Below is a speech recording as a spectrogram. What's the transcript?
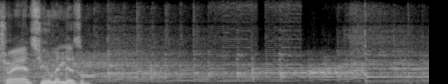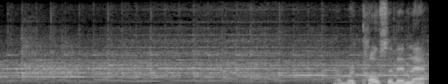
Transhumanism. And we're closer than that.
